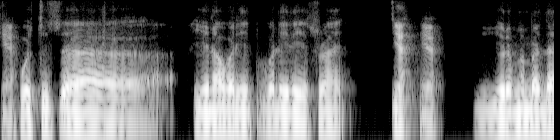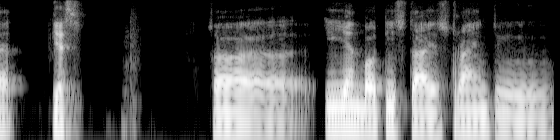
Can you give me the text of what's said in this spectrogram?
Yeah. Which is uh, you know what it what it is, right? Yeah. Yeah. You remember that? Yes. So uh, Ian Bautista is trying to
